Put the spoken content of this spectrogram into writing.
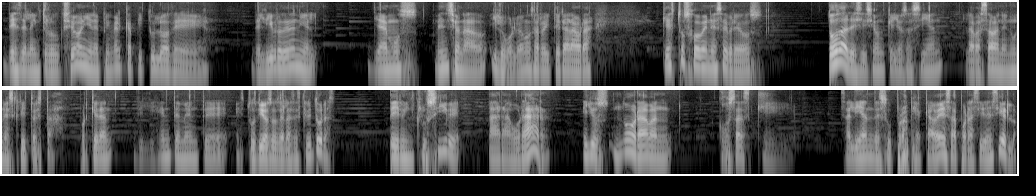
Desde la introducción y en el primer capítulo del libro de Daniel ya hemos mencionado, y lo volvemos a reiterar ahora, que estos jóvenes hebreos, toda decisión que ellos hacían, la basaban en un escrito está, porque eran diligentemente estudiosos de las escrituras. Pero inclusive para orar, ellos no oraban cosas que salían de su propia cabeza, por así decirlo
